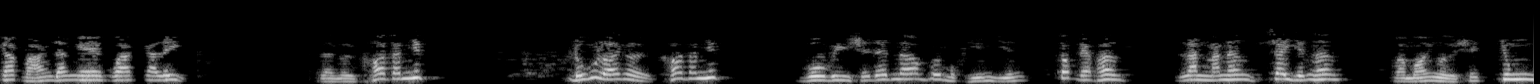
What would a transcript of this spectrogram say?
Các bạn đã nghe qua Kali là người khó tánh nhất, đủ loại người khó tánh nhất. Vô vi sẽ đến đó với một hiện diện tốt đẹp hơn, lành mạnh hơn, xây dựng hơn, và mọi người sẽ chung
